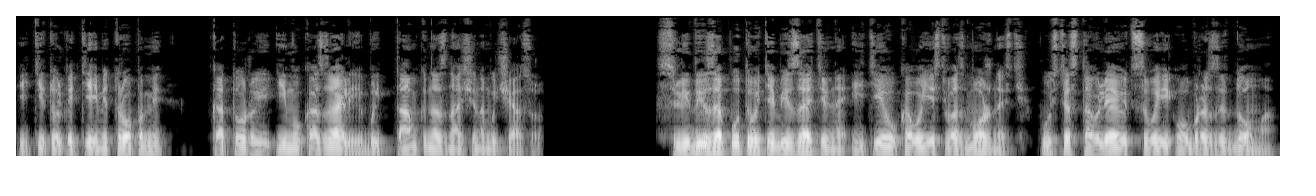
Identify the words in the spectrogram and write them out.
идти только теми тропами, которые им указали, и быть там к назначенному часу. Следы запутывать обязательно, и те, у кого есть возможность, пусть оставляют свои образы дома.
